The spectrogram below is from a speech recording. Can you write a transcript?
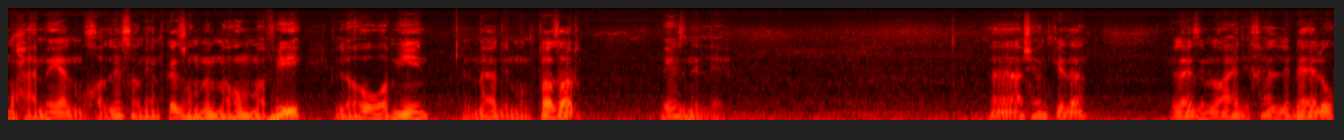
محاميا مخلصا ينقذهم مما هم فيه اللي هو مين؟ المهدي المنتظر بإذن الله. فعشان كده لازم الواحد يخلي باله.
